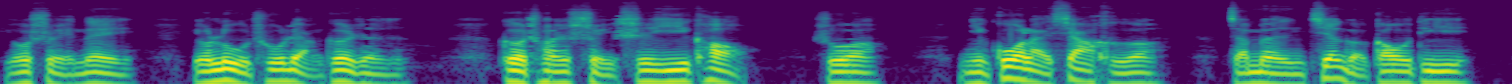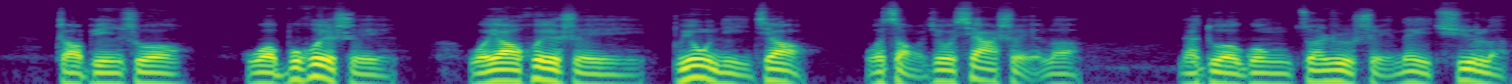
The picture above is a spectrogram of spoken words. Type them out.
由水内又露出两个人，各穿水师衣靠，说：“你过来下河，咱们见个高低。”赵斌说：“我不会水，我要会水，不用你叫，我早就下水了。”那舵工钻入水内去了，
